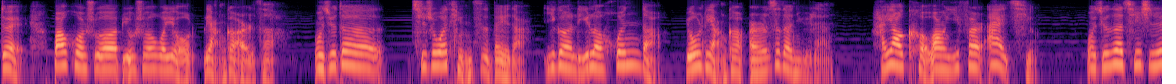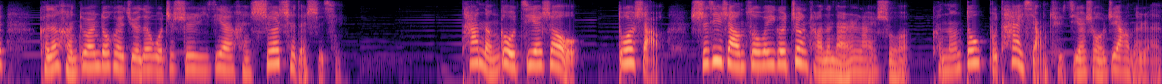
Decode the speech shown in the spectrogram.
对，包括说，比如说我有两个儿子，我觉得其实我挺自卑的，一个离了婚的有两个儿子的女人，还要渴望一份爱情，我觉得其实可能很多人都会觉得我这是一件很奢侈的事情，他能够接受。多少？实际上，作为一个正常的男人来说，可能都不太想去接受这样的人。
